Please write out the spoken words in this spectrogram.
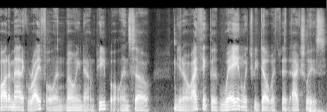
automatic rifle and mowing down people. And so, you know, I think the way in which we dealt with it actually is,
